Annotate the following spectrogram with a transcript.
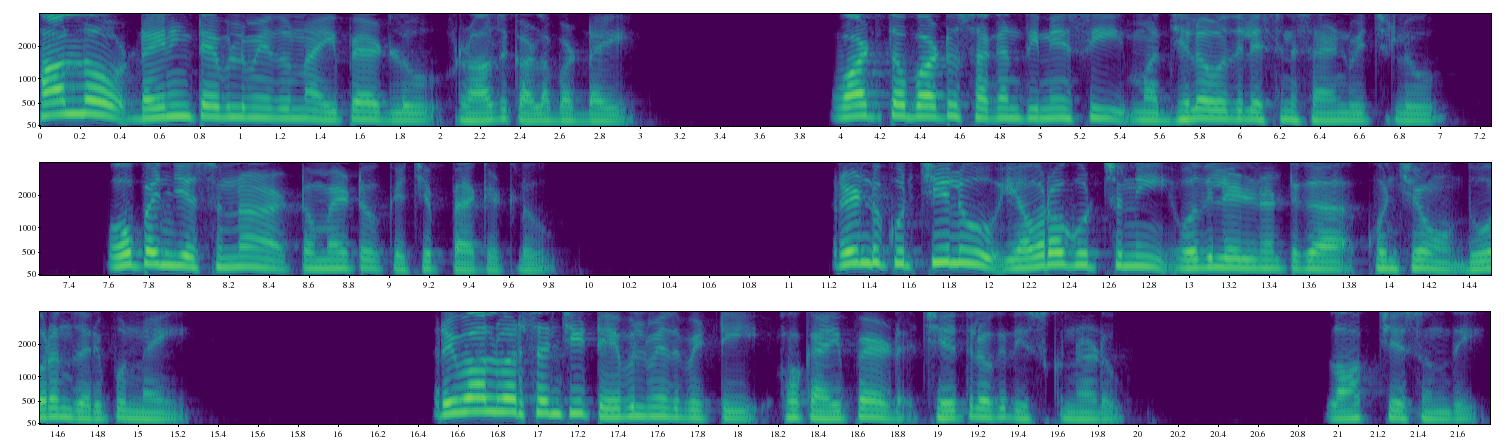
హాల్లో డైనింగ్ టేబుల్ మీద ఉన్న ఐప్యాడ్లు రాజు కళ్ళబడ్డాయి. వాటితో పాటు సగం తినేసి మధ్యలో వదిలేసిన శాండ్విచ్లు ఓపెన్ చేస్తున్న టొమాటో కెచప్ ప్యాకెట్లు. రెండు కుర్చీలు ఎవరో కూర్చుని వదిలేళ్ళినట్టుగా కొంచెం దూరం జరిపున్నాయి. రివాల్వర్ సంచి టేబుల్ మీద పెట్టి ఒక ఐప్యాడ్ చేతిలోకి తీసుకున్నాడు. లాక్ చేసింది.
